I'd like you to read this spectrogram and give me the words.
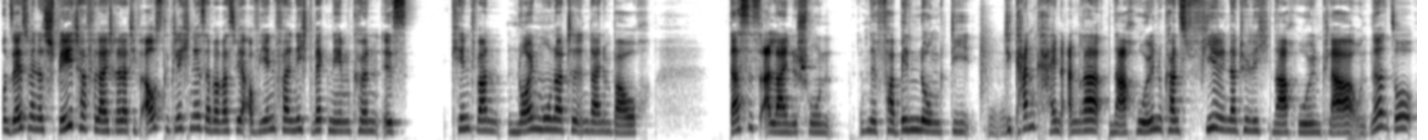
Und selbst wenn es später vielleicht relativ ausgeglichen ist, aber was wir auf jeden Fall nicht wegnehmen können, ist, Kind war neun Monate in deinem Bauch. Das ist alleine schon eine Verbindung, die, die kann kein anderer nachholen. Du kannst viel natürlich nachholen, klar, und ne, so.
